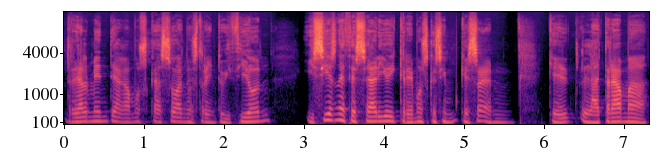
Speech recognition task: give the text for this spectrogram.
realmente hagamos caso a nuestra intuición, y si es necesario y creemos que, em, que, la trama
